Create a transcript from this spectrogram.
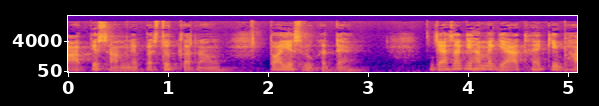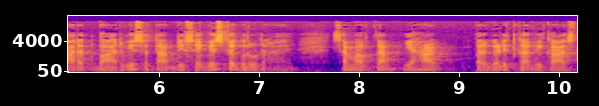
आपके सामने प्रस्तुत कर रहा हूँ। तो आइए शुरू करते हैं। जैसा कि हमें ज्ञात है कि भारत बारहवीं शताब्दी से विश्व गुरु रहा है। संभवतः यहाँ पर गणित का विकास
